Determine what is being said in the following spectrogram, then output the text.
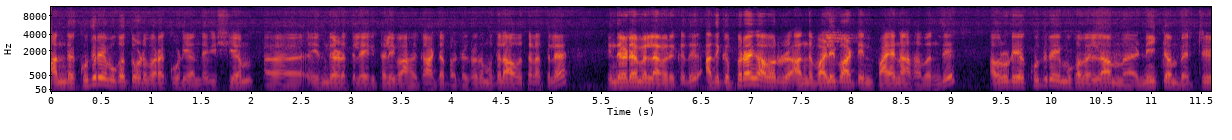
அந்த குதிரை முகத்தோடு வரக்கூடிய அந்த விஷயம் அஹ், இந்த இடத்துல தெளிவாக காட்டப்பட்டிருக்கிறது. முதலாவது தளத்தில் இந்த இடம் எல்லாம் இருக்குது. அதுக்கு பிறகு அவர் அந்த வழிபாட்டின் பயனாக வந்து அவருடைய குதிரை முகம் எல்லாம் நீக்கம் பெற்று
